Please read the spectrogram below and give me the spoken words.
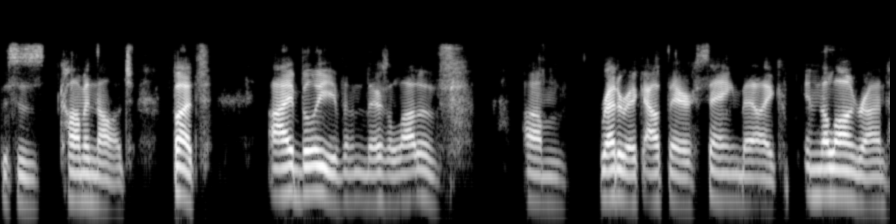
this is common knowledge. But I believe, and there's a lot of um, rhetoric out there saying that like in the long run,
